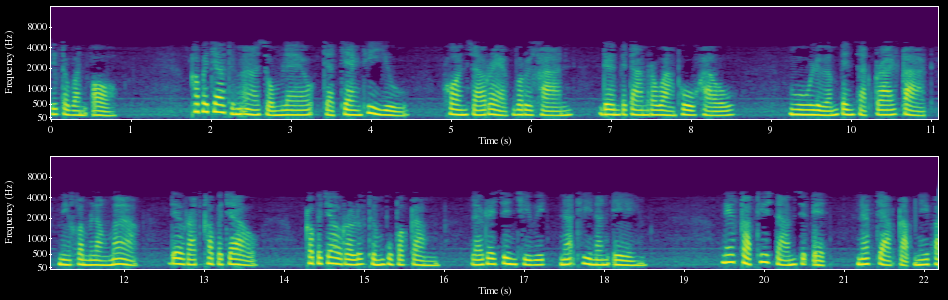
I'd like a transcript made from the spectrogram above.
ทิศตะวันออก ข้าพเจ้าถึงอาสมแล้วจัดแจงที่อยู่ คอนสาแรกบริขาร เดินไปตามระหว่างภูเขา งูเหลือมเป็นสัตว์ร้ายกาจมีกำลังมาก ได้รัดข้าพเจ้า ข้าพเจ้าระลึกถึงบุปกรรม แล้วได้สิ้นชีวิตณที่นั้นเองเนกลับที่สามสิบเอ็ดนับจากกลับนี้ไป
